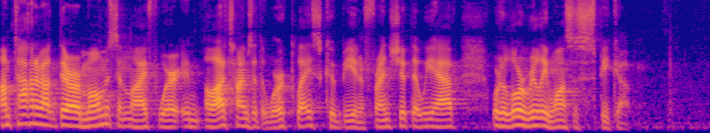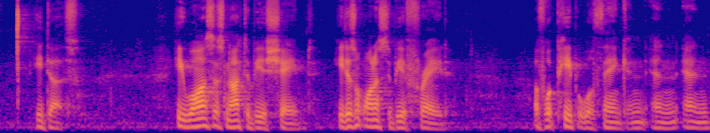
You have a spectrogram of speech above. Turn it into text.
I'm talking about there are moments in life where, in, a lot of times at the workplace, could be in a friendship that we have, where the Lord really wants us to speak up. He does. He wants us not to be ashamed. He doesn't want us to be afraid of what people will think. And, and, and,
